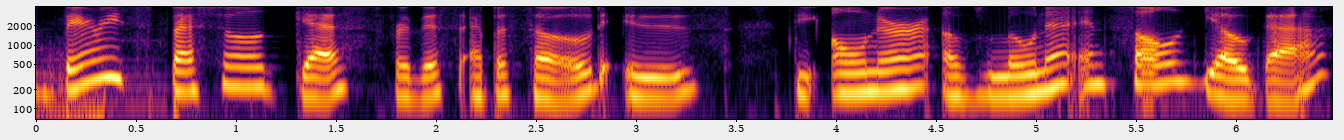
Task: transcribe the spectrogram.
Very special guest for this episode is the owner of Luna and Soul Yoga,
